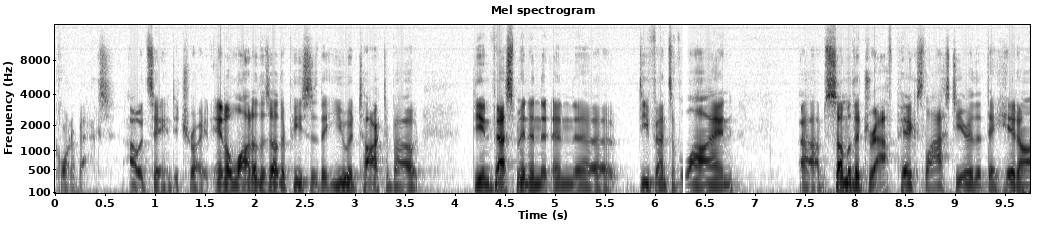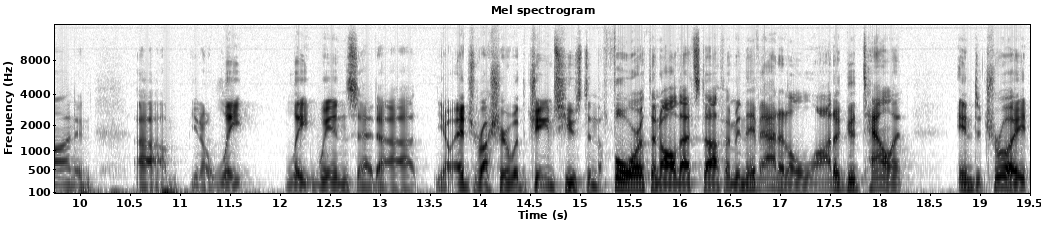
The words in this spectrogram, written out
cornerbacks, I would say, in Detroit. And a lot of those other pieces that you had talked about, the investment in the, in the defensive line, um, some of the draft picks last year that they hit on, and, um, you know, late late wins at uh, you know edge rusher with James Houston the fourth and all that stuff. I mean, they've added a lot of good talent in Detroit.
